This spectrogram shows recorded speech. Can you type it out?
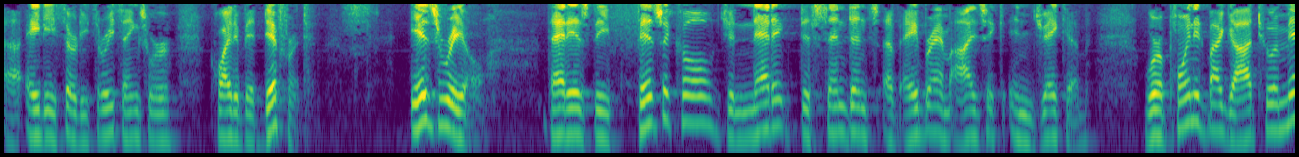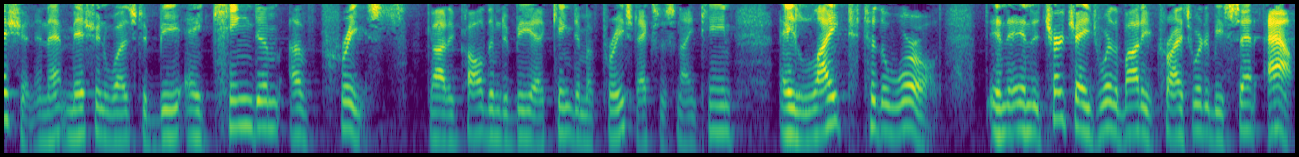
uh, AD 33, things were quite a bit different. Israel, that is the physical genetic descendants of Abraham, Isaac, and Jacob, were appointed by God to a mission, and that mission was to be a kingdom of priests. God had called them to be a kingdom of priests, Exodus 19, a light to the world. In the, in the church age, we're the body of Christ. We're to be sent out.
